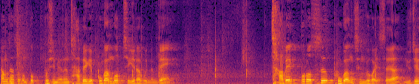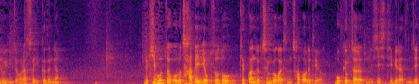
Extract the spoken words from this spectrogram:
형사소송법 보시면은 자백의 보강 법칙이라고 있는데 자백 플러스 보강 증거가 있어야 유죄로 인정을 할 수가 있거든요. 근데 기본적으로 자백이 없어도 객관적 증거가 있으면 처벌이 돼요. 목격자라든지 CCTV라든지.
